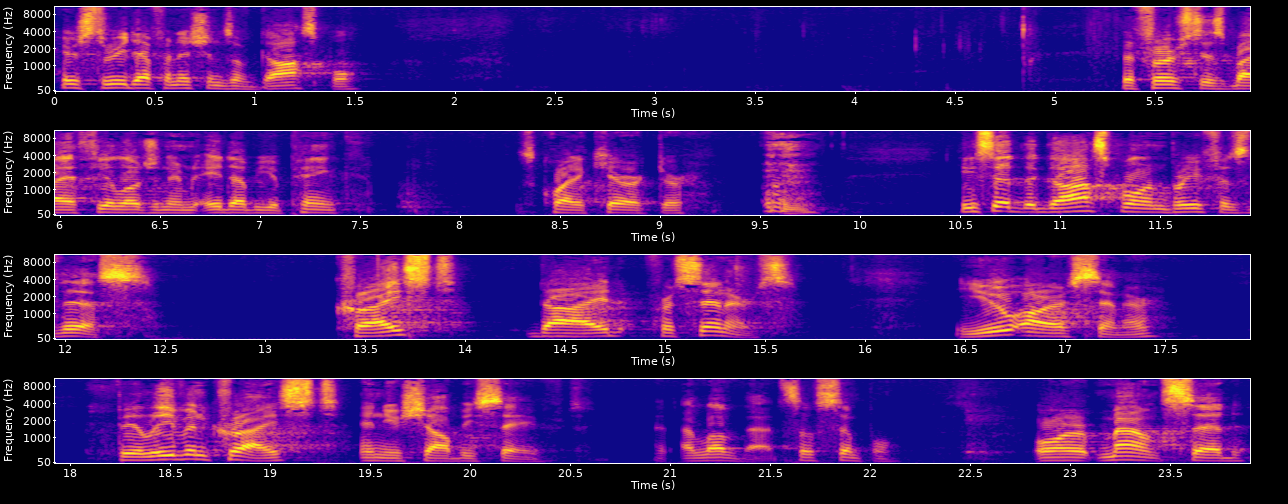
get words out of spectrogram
Here's three definitions of gospel. The first is by a theologian named A.W. Pink. He's quite a character. he said, The gospel in brief is this Christ died for sinners. You are a sinner. Believe in Christ, and you shall be saved. I love that. So simple. Or Mounce said,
